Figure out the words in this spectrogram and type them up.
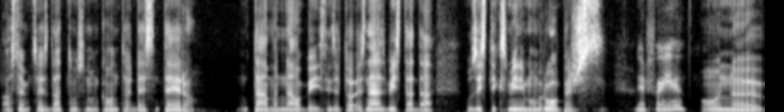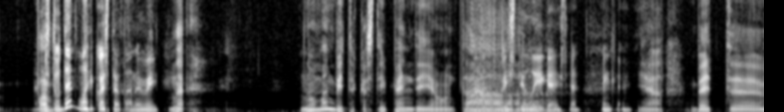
18. datums un man kontā ir 10 eiro. Nu, tā man nav bijis. Līdz ar to es neesmu bijis tādā uz iztiks minimuma robežas. Good for you. Un, uh, Var... Studenta laikos tev tā nebija. Nē. Nu, man bija tā kā stipendija un tā. Tā tu biji stilīgais. Jā. Okay. Jā, bet uh,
